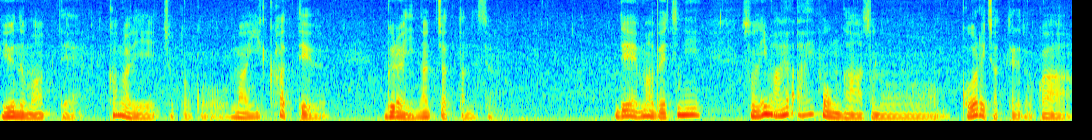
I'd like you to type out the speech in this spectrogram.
言うのもあって、かなりちょっとこう、まあいいかっていうぐらいになっちゃったんですよ。で、まあ別に、その今 iPhone がその壊れちゃってるとか、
